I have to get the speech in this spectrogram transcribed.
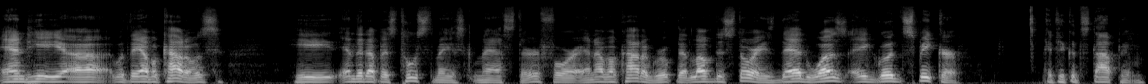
And he, uh, with the avocados, he ended up as Toastmaster for an avocado group that loved his stories. Dad was a good speaker, if you could stop him.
